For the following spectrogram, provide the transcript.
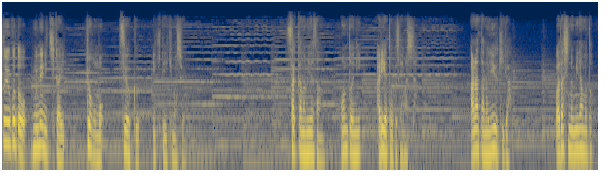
ということを胸に誓い、今日も強く生きていきましょう。作家の皆さん、本当にありがとうございました。あなたの勇気が私の源。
